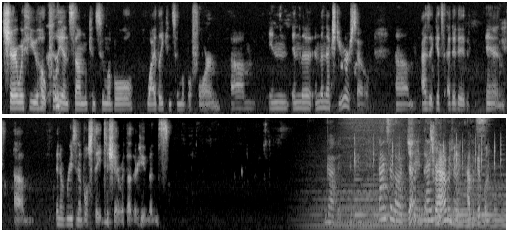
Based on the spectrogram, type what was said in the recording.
share with you hopefully in some consumable, widely consumable form um, in in the in the next year or so um, as it gets edited and um, in a reasonable state to share with other humans. Got it. Okay. Thanks a lot, yeah, Shane. Thanks Thank for having me. Have a good one.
